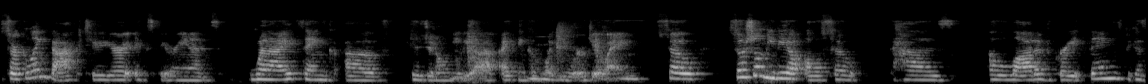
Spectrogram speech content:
circling back to your experience, when I think of digital media, I think of what you were doing. So, social media also has a lot of great things because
